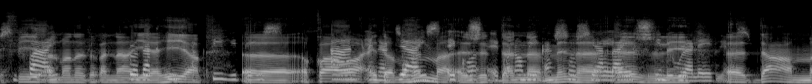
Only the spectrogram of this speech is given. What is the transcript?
في المناطق النائية هي قاعدة مهمة جدا من أجل دعم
